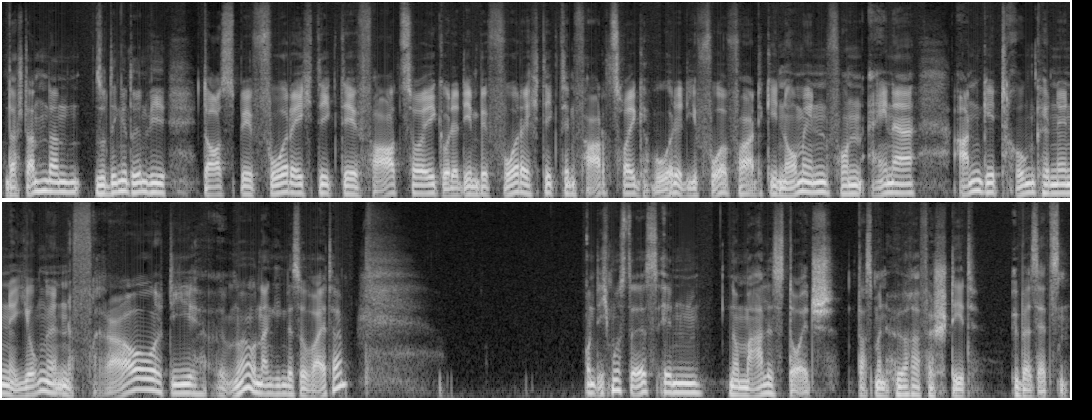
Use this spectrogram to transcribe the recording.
Und da standen dann so Dinge drin wie das bevorrechtigte Fahrzeug oder dem bevorrechtigten Fahrzeug wurde die Vorfahrt genommen von einer angetrunkenen jungen Frau, die ne, und dann ging das so weiter. Und ich musste es in normales Deutsch, das mein Hörer versteht, übersetzen.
